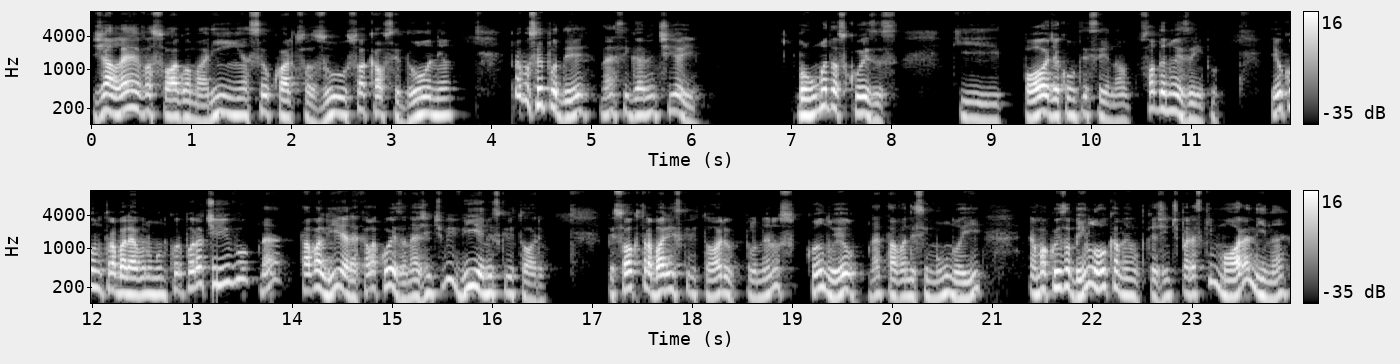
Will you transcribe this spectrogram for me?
já leva sua água marinha, seu quartzo azul, sua calcedônia, para você poder né, se garantir aí. Bom, uma das coisas que pode acontecer, não, só dando um exemplo, eu quando trabalhava no mundo corporativo, né, tava ali, era aquela coisa, né, a gente vivia no escritório. Pessoal que trabalha em escritório, pelo menos quando eu né, nesse mundo aí, é uma coisa bem louca mesmo, porque a gente parece que mora ali, né?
